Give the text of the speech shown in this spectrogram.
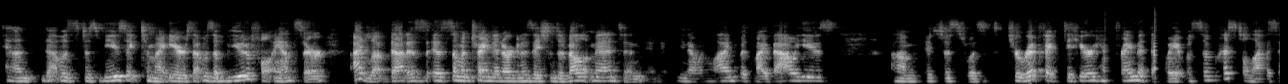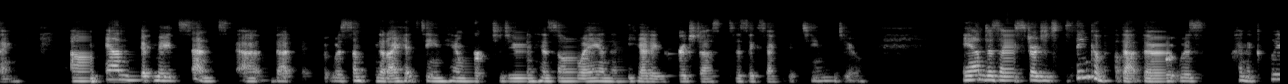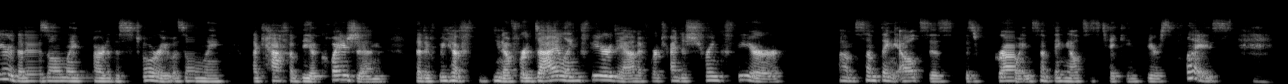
And that was just music to my ears. That was a beautiful answer. I love that as, as someone trained in organization development and, and you know, in line with my values. Um, it just was terrific to hear him frame it that way. It was so crystallizing. Um, and it made sense uh, that it was something that I had seen him work to do in his own way and that he had encouraged us as executive team to do. And as I started to think about that, though, it was kind of clear that it was only part of the story. It was only like half of the equation. That if we have, you know, if we're dialing fear down, if we're trying to shrink fear, um, something else is is growing, something else is taking fear's place.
